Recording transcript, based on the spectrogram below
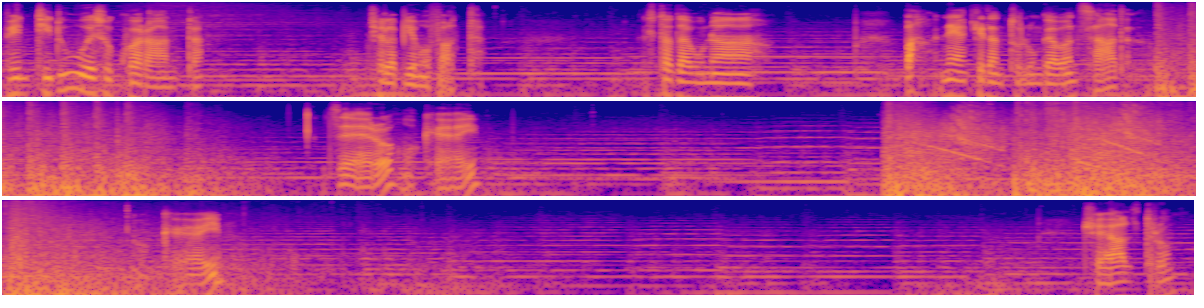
Ventidue su 40 Ce l'abbiamo fatta stata una... Bah, neanche tanto lunga avanzata. Zero, ok. Ok. C'è altro?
